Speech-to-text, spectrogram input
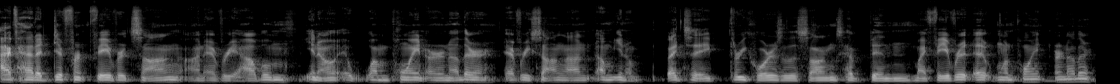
I've had a different favorite song on every album. You know, at one point or another, every song on um, you know, I'd say three quarters of the songs have been my favorite at one point or another.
